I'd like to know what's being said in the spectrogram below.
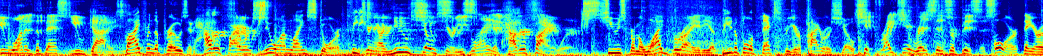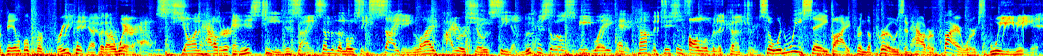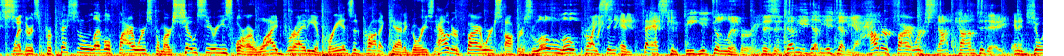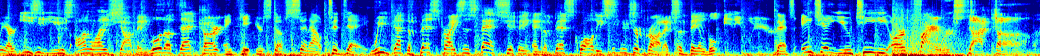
You wanted the best, you got it. Buy from the pros at Hauter Fireworks' new online store, featuring our new show series line of Hauter Fireworks. Choose from a wide variety of beautiful effects for your pyro show, shipped right to your residence or business, or they are available for free pickup at our warehouse. Sean Hauter and his team designed some of the most exciting live pyro shows seen at Lucas Oil Speedway and at competitions all over the country. So when we say buy from the pros at Hauter Fireworks, we mean it. Whether it's professional level fireworks from our show series or our wide variety of brands and product categories, Hauter Fireworks offers low, low pricing and fast, convenient delivery. Visit www.hauterfireworks.com today and enjoy our easy to use online shopping. Load up that cart and get your stuff sent out today. We've got the best prices, fast shipping, and the best quality signature products available anywhere. That's H A U T E R fireworks.com.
